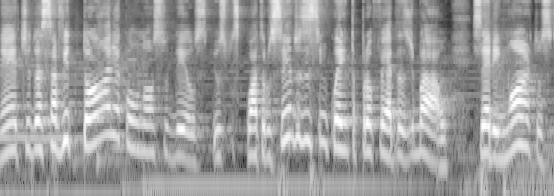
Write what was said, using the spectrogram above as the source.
né, tido essa vitória com o nosso Deus e os 450 profetas de Baal serem mortos,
